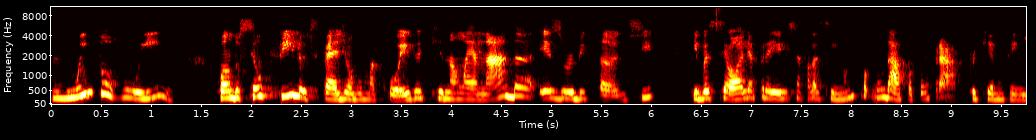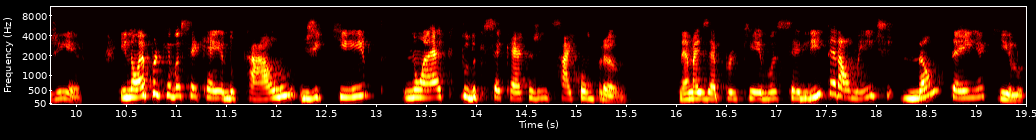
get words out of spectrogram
muito ruim quando seu filho te pede alguma coisa que não é nada exorbitante e você olha para ele e você fala assim, não, não dá para comprar, porque não tem dinheiro. E não é porque você quer educá-lo de que não é tudo que você quer que a gente sai comprando né? Mas é porque você literalmente não tem aquilo.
